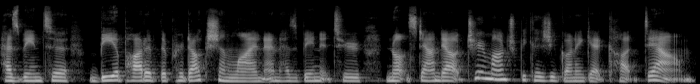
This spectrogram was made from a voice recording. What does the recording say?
has been to be a part of the production line, and has been to not stand out too much because you're going to get cut down.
